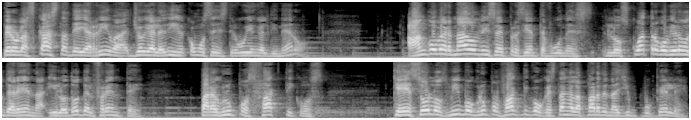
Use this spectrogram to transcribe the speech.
Pero las castas de ahí arriba, yo ya le dije cómo se distribuyen el dinero. Han gobernado, dice el presidente Funes, los cuatro gobiernos de arena y los dos del frente para grupos fácticos, que son los mismos grupos fácticos que están a la par de Nayib Bukele.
